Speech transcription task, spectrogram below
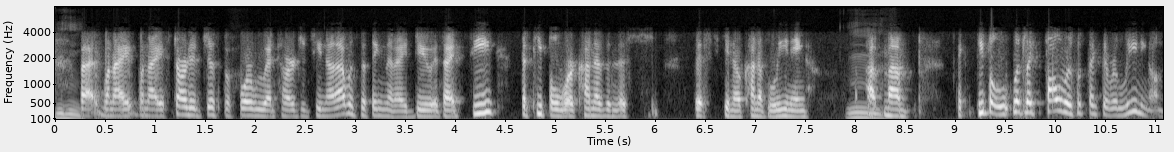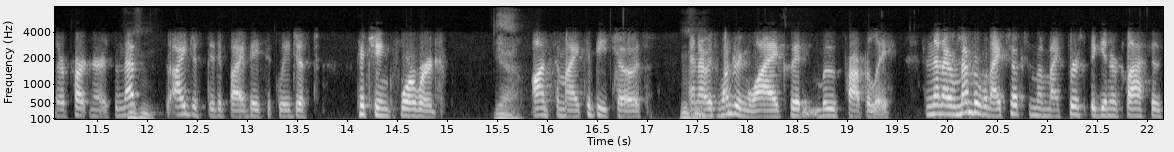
Mm-hmm. But when I when I started just before we went to Argentina, that was the thing that I do is I'd see the people were kind of in this this you know kind of leaning. Um, um, like people looked like followers looked like they were leaning on their partners, and that's mm-hmm. I just did it by basically just pitching forward Yeah. onto my tippy toes. And I was wondering why I couldn't move properly. And then I remember when I took some of my first beginner classes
